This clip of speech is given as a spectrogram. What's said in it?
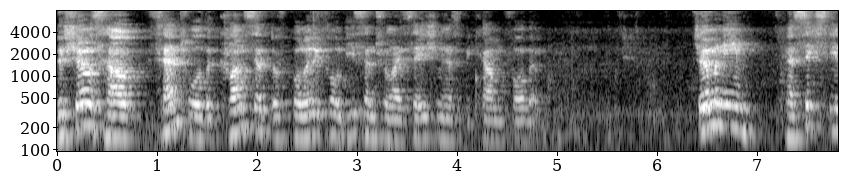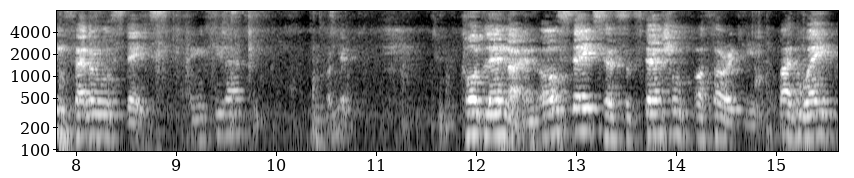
This shows how central the concept of political decentralization has become for them. Germany has 16 federal states. Can you see that? Okay called Länder, and all states have substantial authority. By the way,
